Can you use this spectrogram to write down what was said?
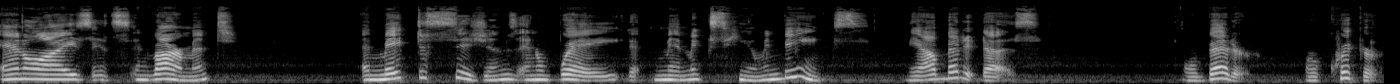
analyze its environment, and make decisions in a way that mimics human beings. Yeah, I'll bet it does. Or better, or quicker.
